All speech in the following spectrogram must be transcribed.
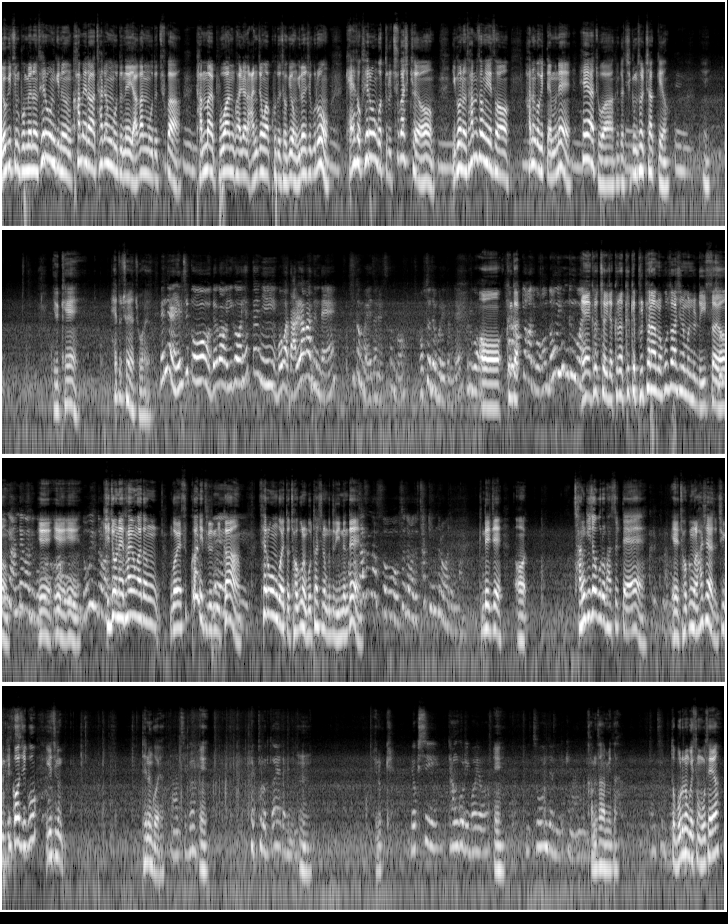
여기 지금 보면은 새로운 기능 카메라 차정 모드 내 야간 모드 추가 음. 단말 보안 관련 안정화 코드 적용 이런 식으로 음. 계속 새로운 것들을 추가시켜요. 음. 이거는 삼성에서 하는 거기 때문에 해야 좋아. 그러니까 지금 네. 설치할게요. 네. 이렇게 해두셔야 좋아요. 옛날 LG 거 내가 이거 했더니 뭐가 날라가던데. 쓰던 거 예전에 쓰던 거 없어져 버리던데. 그리고 어, 새로 그러니까 바뀌어가지고 어, 너무 힘든 거야. 예, 그렇죠. 이제 그런 그렇게 불편함을 호소하시는 분들도 있어요. 적응이 안 돼가지고. 예, 막, 예, 아우, 예. 너무 힘들어. 기존에 사용하던 거에 습관이 들으니까 예, 예. 새로운 거에 또 적응을 못 하시는 분들이 있는데 짜증 났어. 없어져가지고 찾기 힘들어가지고 막. 근데 이제 어 장기적으로 봤을 때 그렇구나. 예, 적응을 하셔야죠. 지금 이렇게 꺼지고 이게 지금 되는 거예요. 아 지금 예. 100% 떠야 되겠네. 음. 이렇게. 역시 단골이 뭐요? 예. 좋은 점이 이렇게 거. 감사합니다. 또 모르는 거 있으면 오세요.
